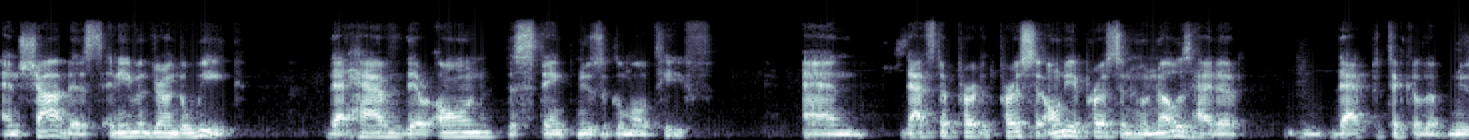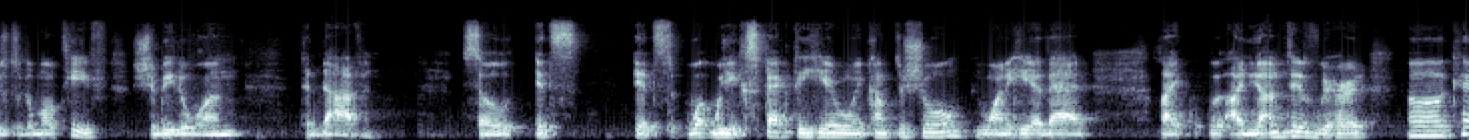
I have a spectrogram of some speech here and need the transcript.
and Shabbos, and even during the week, that have their own distinct musical motif, and that's the per- person. Only a person who knows how to that particular musical motif should be the one to daven. So it's it's what we expect to hear when we come to shul. We want to hear that, like on Yontiv, we heard Okel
